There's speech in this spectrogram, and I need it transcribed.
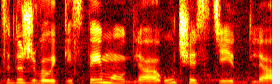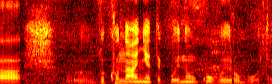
Це дуже великий стимул для участі, для е, виконання такої наукової роботи.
